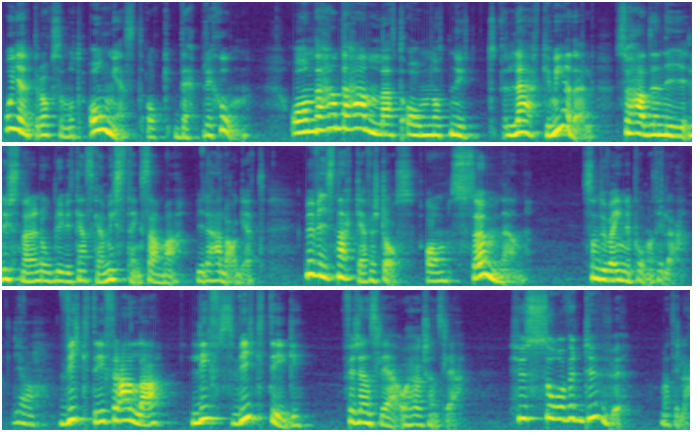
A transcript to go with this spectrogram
och hjälper också mot ångest och depression. Och om det hade handlat om något nytt läkemedel så hade ni lyssnare nog blivit ganska misstänksamma vid det här laget. Men vi snackar förstås om sömnen. Som du var inne på Matilda. Ja. Viktig för alla, livsviktig för känsliga och högkänsliga. Hur sover du, Matilda?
